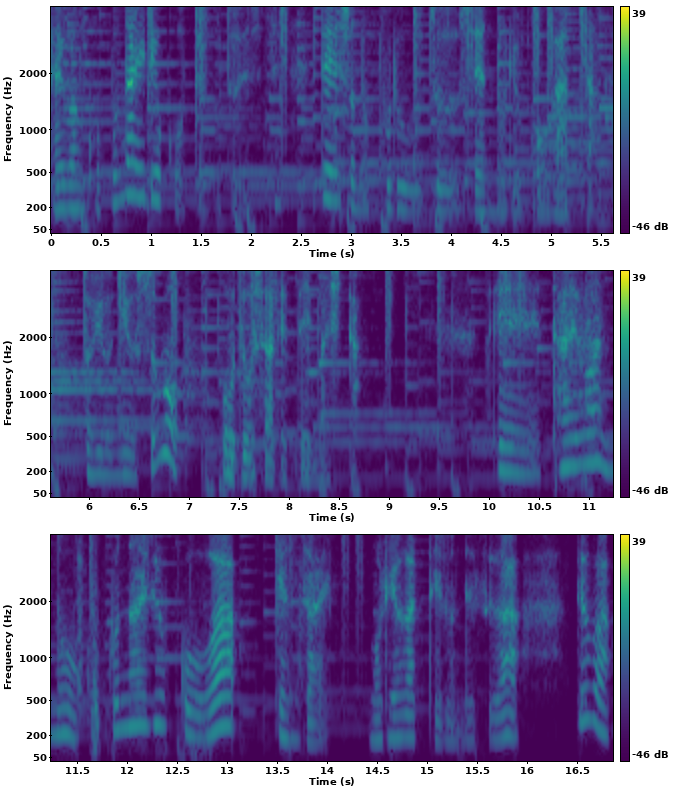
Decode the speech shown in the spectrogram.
台湾国内旅行ということですね。でそのクルーズ船の旅行があったというニュースも報道されていました。えー、台湾の国内旅行は現在盛り上がっているんですがでは、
